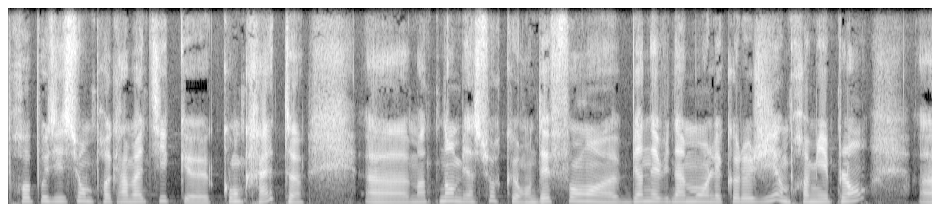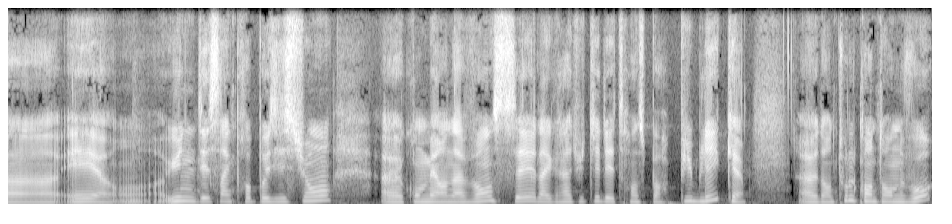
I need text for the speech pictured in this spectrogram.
propositions programmatiques concrètes. maintenant, bien sûr qu'on défend bien évidemment l'écologie en premier plan, et une des cinq propositions qu'on met en avant, c'est la gratuité des transports publics dans tout le canton de Vaud.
